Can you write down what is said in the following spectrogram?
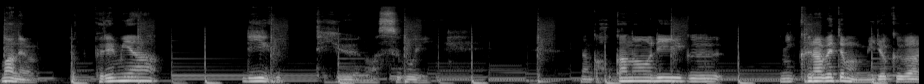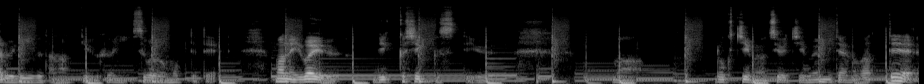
まあね、やっぱプレミアリーグっていうのはすごい、なんか他のリーグに比べても魅力があるリーグだなっていうふうにすごい思ってて、まあね、いわゆるビッグシックスっていう、まあ、6チームの強いチームみたいなのがあって、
